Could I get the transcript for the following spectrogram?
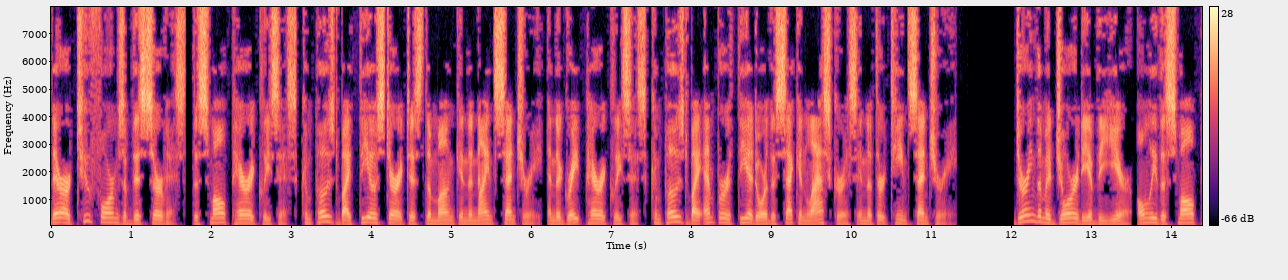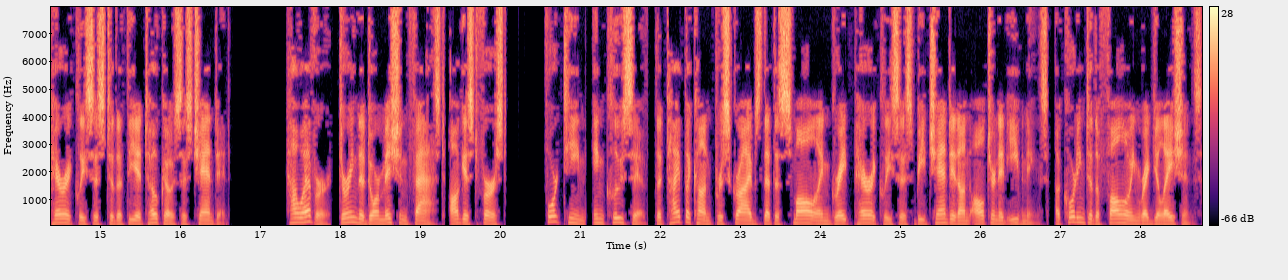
There are two forms of this service, the small paraklesis composed by Theosterictus the monk in the 9th century, and the great paraklesis composed by Emperor Theodore II Lascaris in the 13th century. During the majority of the year, only the small paraklesis to the Theotokos is chanted. However, during the Dormition fast August 1, 14, inclusive, the Typicon prescribes that the small and great paraklesis be chanted on alternate evenings, according to the following regulations.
